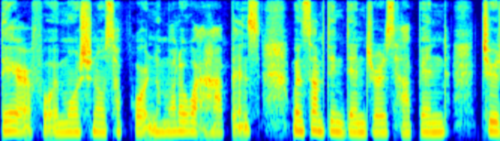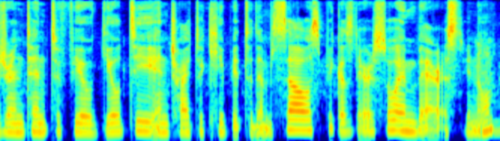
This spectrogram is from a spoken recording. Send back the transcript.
there for emotional support no matter what happens. When something dangerous happened, children tend to feel guilty and try to keep it to themselves because they're so embarrassed, you know, mm.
